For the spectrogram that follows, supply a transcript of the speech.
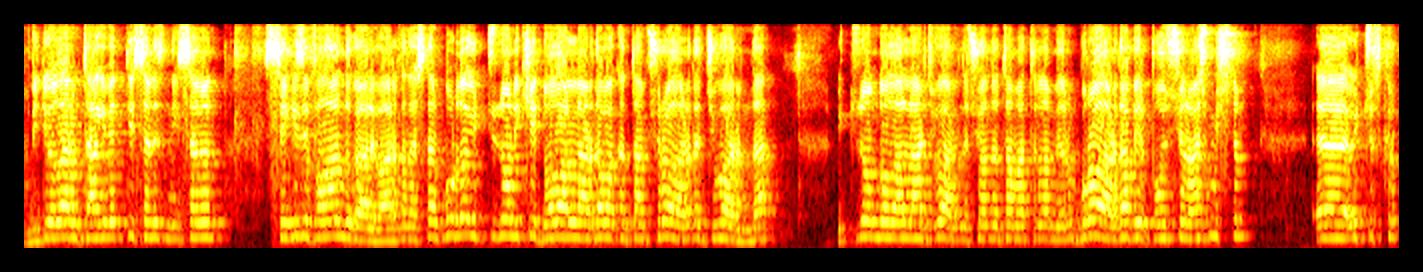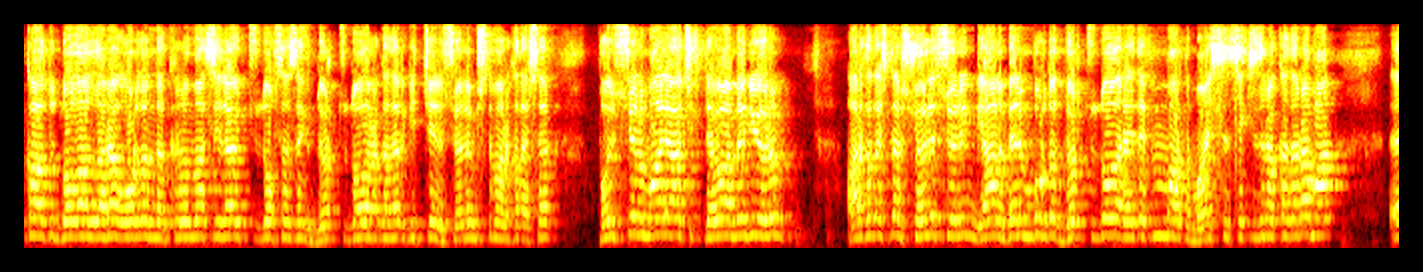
videolarımı takip ettiyseniz Nisan'ın 8'i falandı galiba arkadaşlar. Burada 312 dolarlarda bakın tam şuralarda civarında. 310 dolarlar civarında şu anda tam hatırlamıyorum. Buralarda bir pozisyon açmıştım. Ee, 346 dolarlara oradan da kırılmasıyla 398 400 dolara kadar gideceğini söylemiştim arkadaşlar. Pozisyonum hala açık devam ediyorum. Arkadaşlar şöyle söyleyeyim yani benim burada 400 dolar hedefim vardı Mayıs'ın 8'ine kadar ama e,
